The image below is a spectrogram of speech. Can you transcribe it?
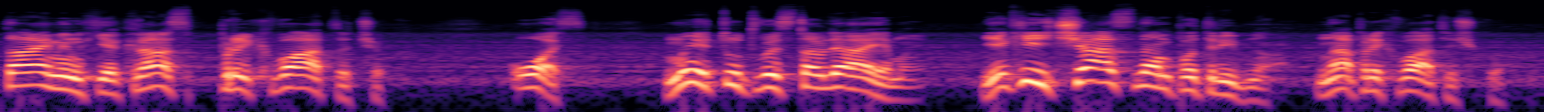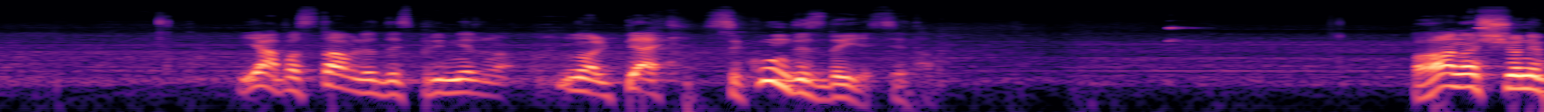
Таймінг якраз прихваточок. Ось. Ми тут виставляємо, який час нам потрібно на прихваточку. Я поставлю десь примірно 0,5 секунди, здається. там. Погано, що не,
